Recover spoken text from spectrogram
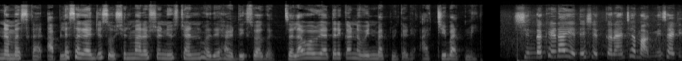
नमस्कार. आपल्या सगळ्यांचे सोशल महाराष्ट्र न्यूज चॅनलमध्ये हार्दिक स्वागत. चला वळूया तर एका नवीन बातमीकडे. आजची बातमी. शिंदखेडा येथे शेतकऱ्यांच्या मागणीसाठी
